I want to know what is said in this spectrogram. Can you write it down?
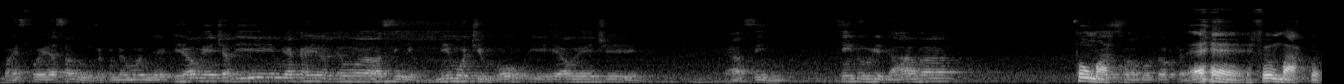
mas foi essa luta com o Demônio Negro, que realmente ali minha carreira deu uma, assim, me motivou e realmente, assim, quem duvidava. Foi um marco. Fé. É, foi um marco.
